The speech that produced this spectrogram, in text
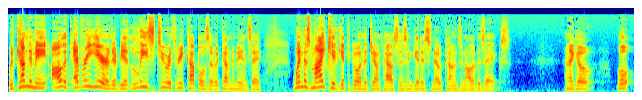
would come to me all the, every year. There'd be at least two or three couples that would come to me and say, "When does my kid get to go in the jump houses and get his snow cones and all of his eggs?" And I go, "Well,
